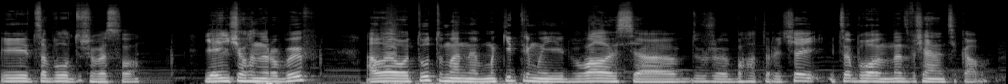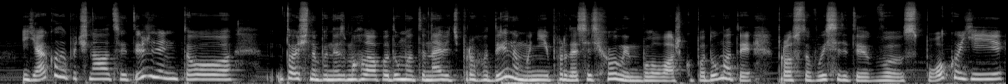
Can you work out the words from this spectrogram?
І це було дуже весело. Я нічого не робив, але отут у мене в макітрі моїй відбувалося дуже багато речей, і це було надзвичайно цікаво. Я коли починала цей тиждень, то точно би не змогла подумати навіть про годину. Мені про 10 хвилин було важко подумати, просто висидіти в спокої,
